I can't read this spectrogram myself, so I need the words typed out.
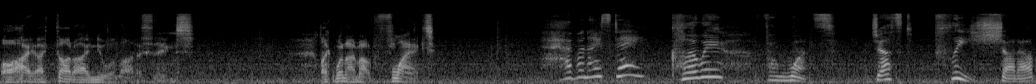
Oh, I, I thought I knew a lot of things. Like when I'm outflanked. Have a nice day. Chloe, for once, just please shut up.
